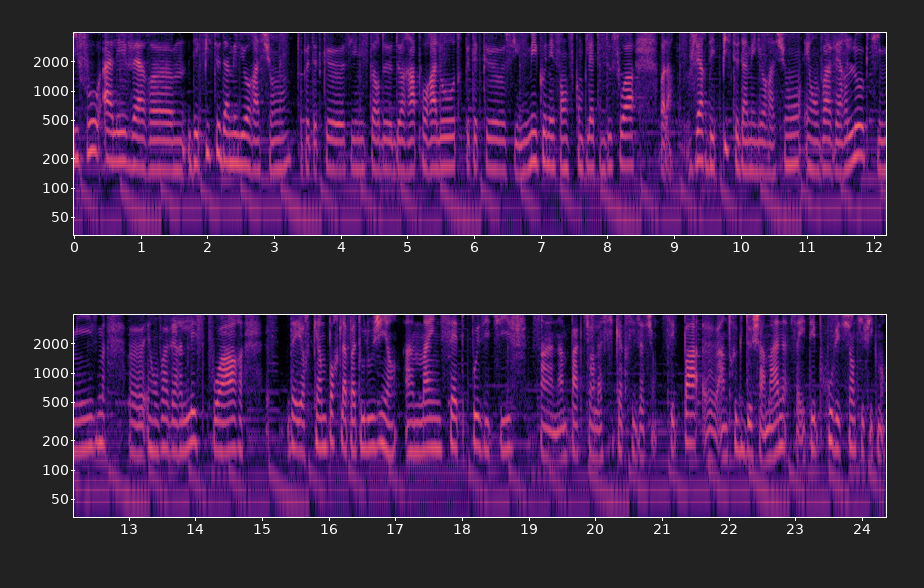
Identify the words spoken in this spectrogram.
il faut aller vers euh, des pistes d'amélioration. Peut-être que c'est une histoire de, rapport à l'autre, peut-être que c'est une méconnaissance complète de soi. Voilà, vers des pistes d'amélioration et on va vers l'optimisme euh, et on va vers l'espoir. D'ailleurs, qu'importe la pathologie, hein, un mindset positif, ça a un impact sur la cicatrisation. C'est pas euh, un truc de chaman, ça a été prouvé scientifiquement.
